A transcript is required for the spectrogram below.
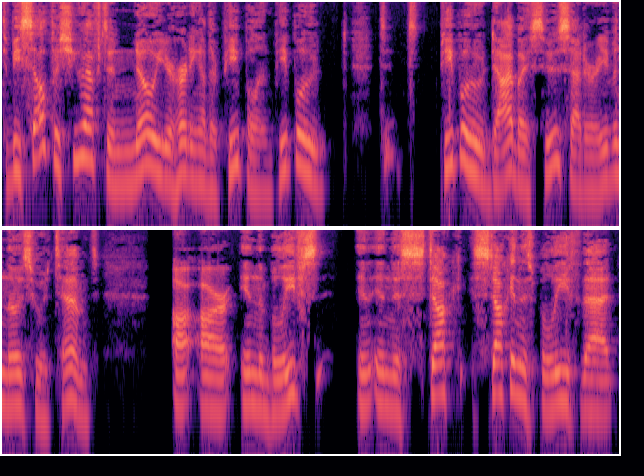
to be selfish, you have to know you're hurting other people, and people who t- t- people who die by suicide, or even those who attempt, are, are in the beliefs in, in this stuck stuck in this belief that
